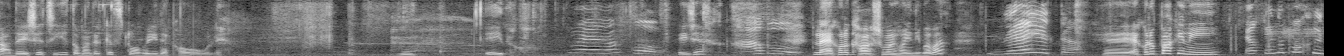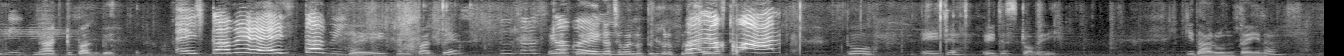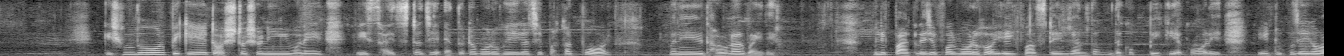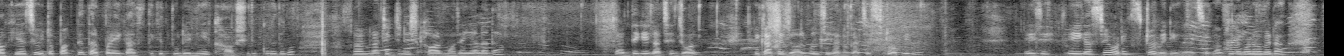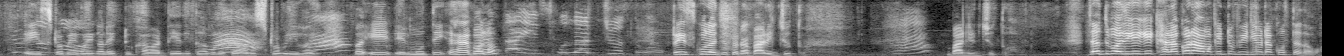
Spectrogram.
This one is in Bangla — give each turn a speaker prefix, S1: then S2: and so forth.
S1: ছাদে এসেছি তোমাদেরকে স্ট্রবেরি দেখাবো বলে। এই দেখো। এই যে? না এখনও খাওয়ার সময় হয়নি বাবা। হ্যাঁ এখনও পাকেনি। না একটু পাকবে। হ্যাঁ এইখানে পাকবে। এই দেখো এই গাছে আবার নতুন করে ফুল আছে এই গাছটা। তো এই যে এই যে স্ট্রবেরি কি দারুণ তাই না? কি সুন্দর পেকে টসটসনি মানে এই সাইজটা যে এতটা বড় হয়ে গেছে পাকার পর মানে ধারণার বাইরে। মানে পাকলে যে ফল বড় হয়, এই ফার্স্ট টাইম জানতাম। দেখো পেকে একেবারে এইটুকু জায়গা বাকি আছে, ওইটা পাকতে তারপরে এই গাছ থেকে তুলে নিয়ে খাওয়া শুরু করে দেবো। কারণ গাছের জিনিস খাওয়ার মজাই আলাদা। চারদিকে গাছে জল। এই গাছে জল বলছি কেন? গাছের স্ট্রবেরি এই যে এই গাছটায় অনেক স্ট্রবেরি হয়েছে। ভাবছিলাম মনে হবে না এই স্ট্রবেরি হয়ে গেলে একটু খাবার দিয়ে দিতে হবে যাতে আরও স্ট্রবেরি হয়। বা এই এর মধ্যেই হ্যাঁ বলো। এটা স্কুলের জুতো না বাড়ির জুতো।
S2: হ্যাঁ?
S1: বাড়ির জুতো। যা তুমি ওইদিকে গিয়ে খেলা করো আমাকে একটু ভিডিওটা করতে দাও।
